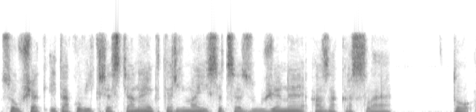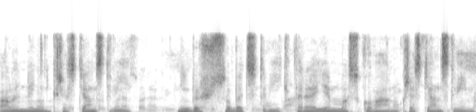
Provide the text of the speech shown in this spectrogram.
Jsou však i takoví křesťané, kteří mají srdce zúžené a zakrslé. To ale není křesťanství, nýbrž sobectví, které je maskováno křesťanstvím.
